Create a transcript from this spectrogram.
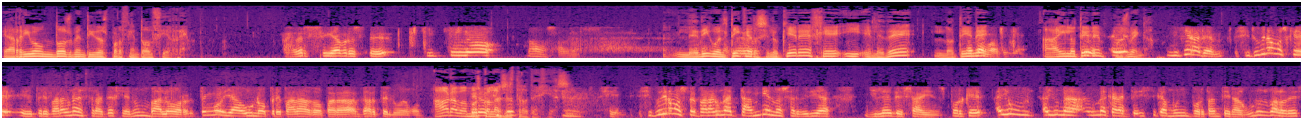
eh, arriba un 2,22% al cierre. A ver si abro este título. Vamos a ver. Le digo el ticker si lo quiere, GILD, lo tiene. Ahí lo tiene, pues eh, venga. Fíjate, si tuviéramos que preparar una estrategia en un valor, tengo ya uno preparado para darte luego. Ahora vamos con las estrategias. Sí, si pudiéramos preparar una también nos serviría Gillette Science, porque hay, un, hay una, una, característica muy importante en algunos valores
